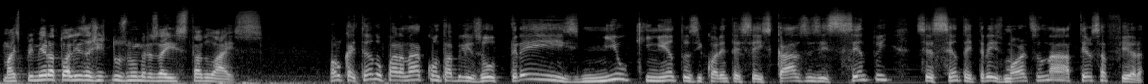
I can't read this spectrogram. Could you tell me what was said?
Mas primeiro atualiza a gente dos números aí estaduais. Paulo Caetano, o Paraná contabilizou 3.546 casos e 163 mortes na terça-feira.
